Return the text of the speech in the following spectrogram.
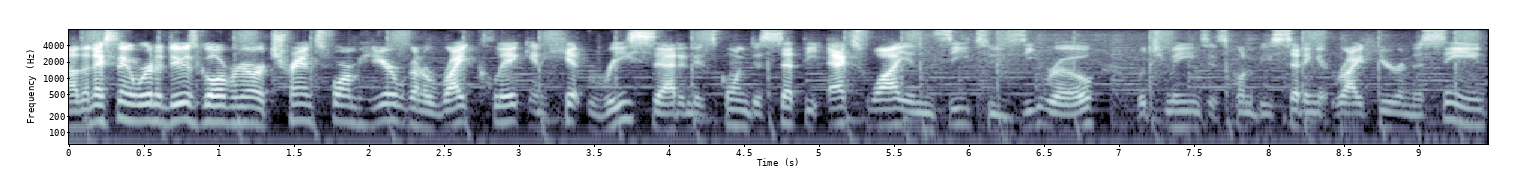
Uh, the next thing we're going to do is go over to our transform here. We're going to right click and hit reset and it's going to set the X, Y, and Z to zero, which means it's going to be setting it right here in the scene.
